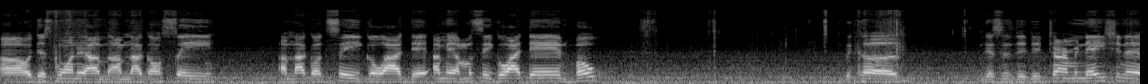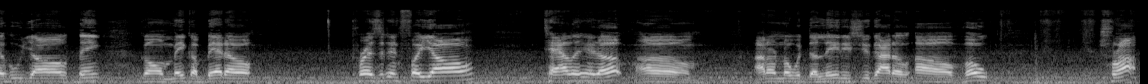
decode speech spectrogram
Uh, wanted. I'm, I'm not gonna say. I'm not gonna say go out there. I mean, I'm gonna say go out there and vote because this is the determination of who y'all think gonna make a better president for y'all. Tallying it up. Um, I don't know what the latest you gotta uh, vote. Trump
